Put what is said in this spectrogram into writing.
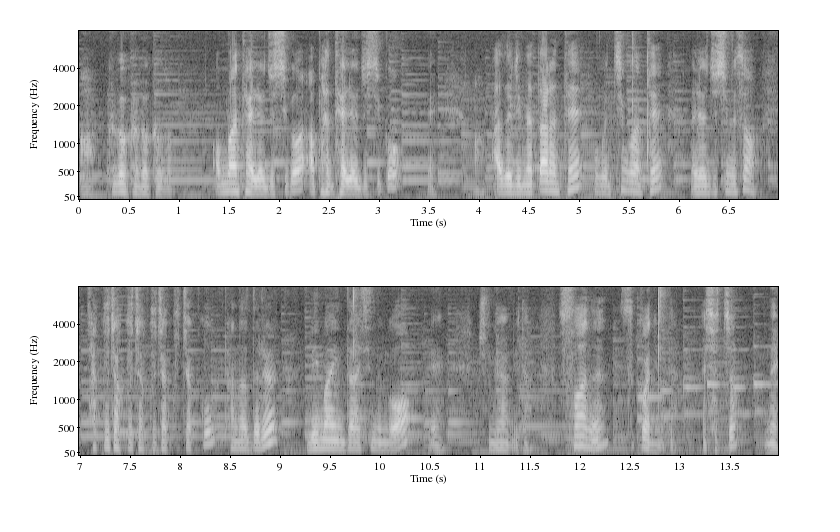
아 그거 그거 그거. 엄마한테 알려주시고 아빠한테 알려주시고. 네. 어, 아들이나 딸한테 혹은 친구한테 알려주시면서 자꾸 자꾸 자꾸 자꾸 자꾸 단어들을 리마인드 하시는 거 네, 중요합니다. 수화는 습관입니다. 아셨죠? 네.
